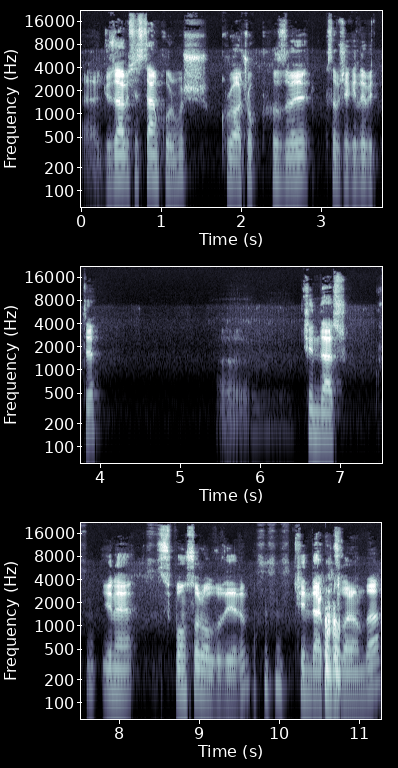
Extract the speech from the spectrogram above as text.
Ee, güzel bir sistem kurmuş. Kura çok hızlı ve kısa bir şekilde bitti. Ee, Kinder yine sponsor oldu diyelim. Kinder kutularında.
